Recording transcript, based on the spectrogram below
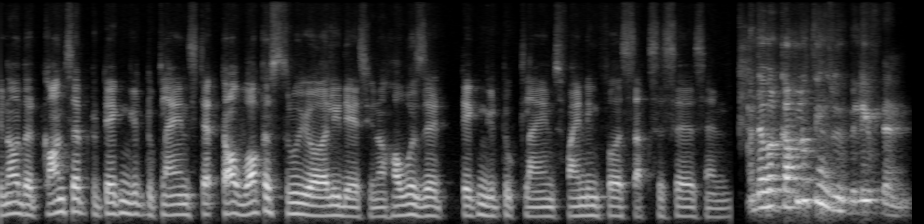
you know the concept to taking it to clients talk, walk us through your early days you know how was it taking it to clients finding first successes and there were a couple of things we believed in.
